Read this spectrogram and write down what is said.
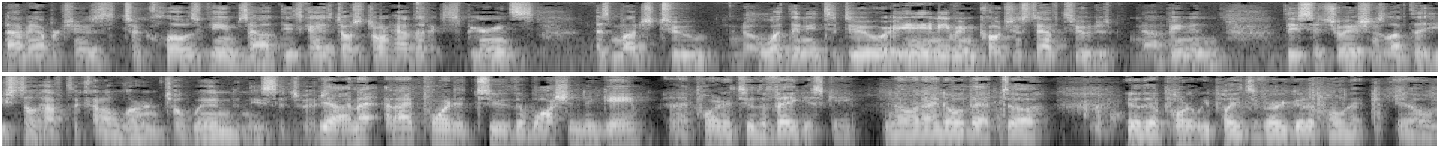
not having opportunities to close games out? These guys just don't have that experience as much to know what they need to do, and even coaching staff too, just not being in these situations left that you still have to kind of learn to win in these situations. Yeah, and I, and I pointed to the Washington game, and I pointed to the Vegas game. You know, and I know that uh, you know the opponent we played is a very good opponent. You know,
